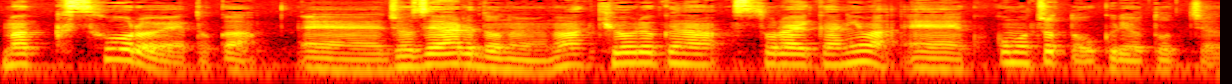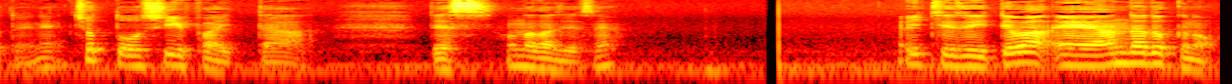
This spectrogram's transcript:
マックス・ホーロウェイとか、えージョゼ・アルドのような強力なストライカーには、えーここもちょっと遅れを取っちゃうというね、ちょっと惜しいファイターです。こんな感じですね。はい、続いては、えーアンダードックの、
